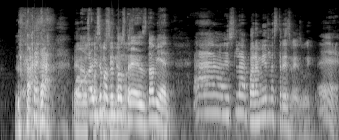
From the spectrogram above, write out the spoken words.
Huevos, a mí se me hacen dos, tres, está bien. Ah, es la, para mí es las tres veces, güey. Eh,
